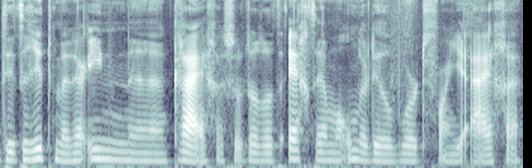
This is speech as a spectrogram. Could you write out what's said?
dit ritme erin krijgen, zodat het echt helemaal onderdeel wordt van je eigen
